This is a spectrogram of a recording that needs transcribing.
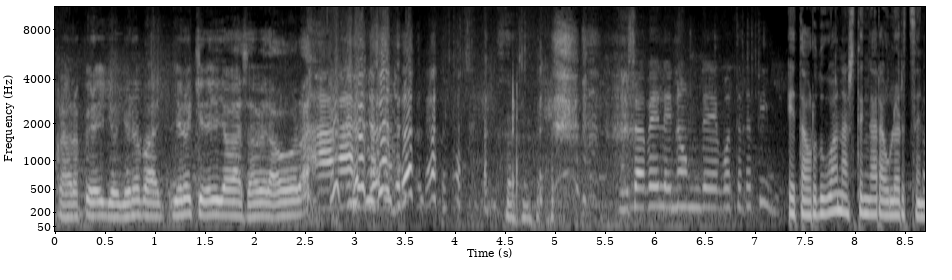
claro, pero yo, yo, no, va, yo no quiero, ella va a saber ahora. Isabel, el nombre fille? Eta orduan hasten gara ulertzen,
